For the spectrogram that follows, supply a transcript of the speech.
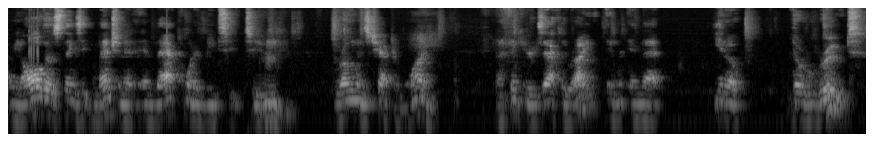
I mean, all those things that you mentioned, and, and that pointed me to, to Mhm. Romans chapter one. And I think you're exactly right in, in that, you know, the root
